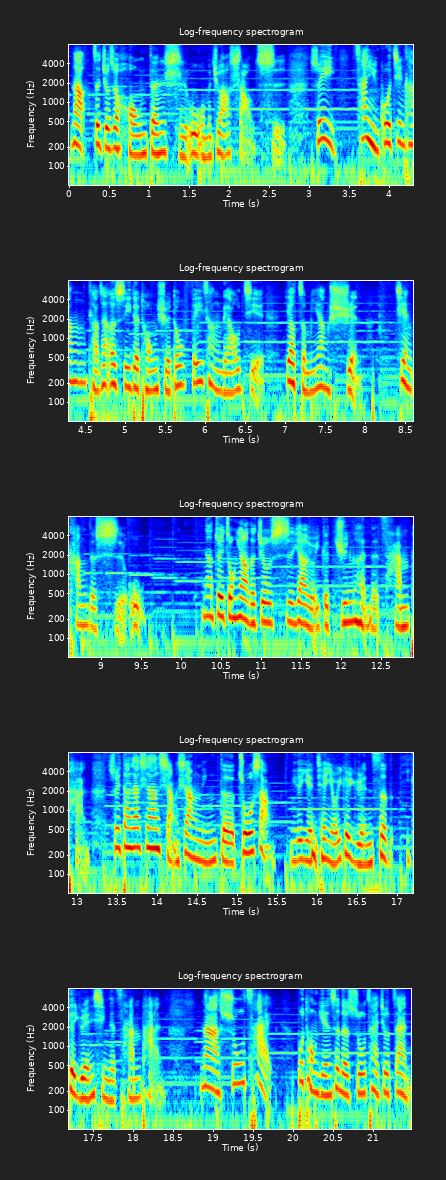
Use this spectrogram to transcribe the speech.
那这就是红灯食物，我们就要少吃。所以参与过健康挑战二十一的同学都非常了解要怎么样选健康的食物。那最重要的就是要有一个均衡的餐盘，所以大家现在想象您的桌上，你的眼前有一个圆色的一个圆形的餐盘，那蔬菜不同颜色的蔬菜就占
